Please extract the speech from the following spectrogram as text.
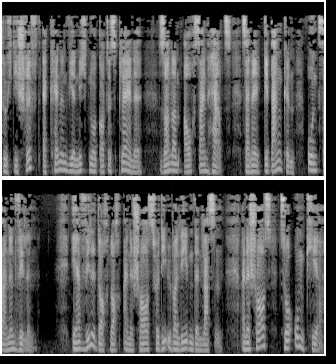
durch die Schrift erkennen wir nicht nur Gottes Pläne, sondern auch sein Herz, seine Gedanken und seinen Willen. Er will doch noch eine Chance für die Überlebenden lassen, eine Chance zur Umkehr.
